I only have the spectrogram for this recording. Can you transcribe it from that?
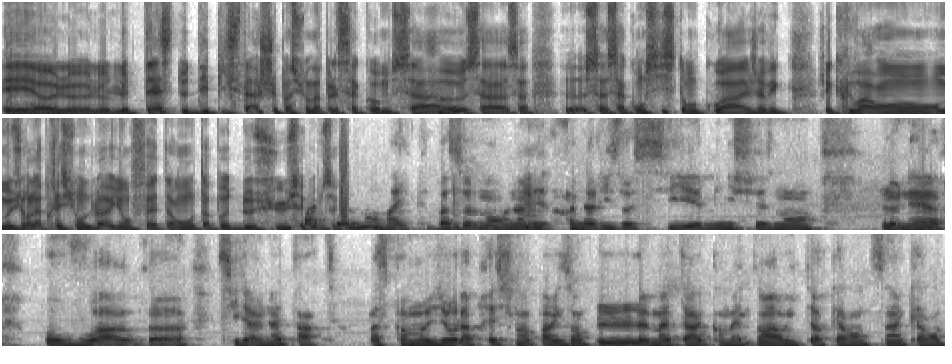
Et euh, le, le- le test de dépistage, je sais pas si on appelle ça comme ça, Mhm. euh, ça, ça, euh, ça- ça consiste en quoi? J'ai cru voir, on, on mesure la pression de l'œil en fait, hein, on tapote dessus, Pas comme ça. seulement, Mike, pas seulement. On ana- analyse aussi minutieusement le nerf pour voir euh, s'il y a une atteinte. Parce qu'on mesure la pression, par exemple, le matin, quand maintenant à 8h45, 40.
